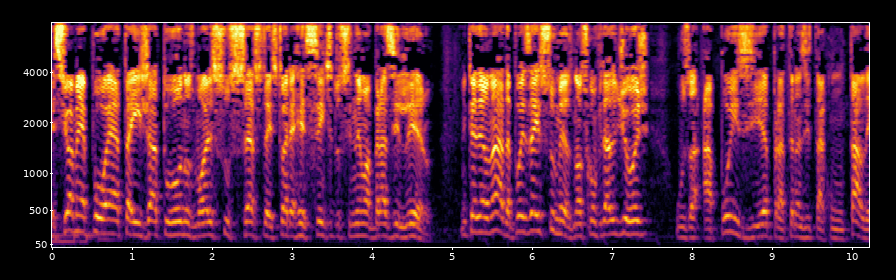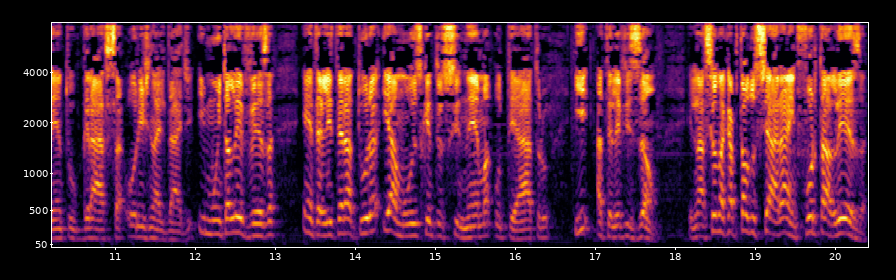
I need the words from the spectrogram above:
Esse homem é poeta e já atuou nos maiores sucessos da história recente do cinema brasileiro. Não entendeu nada? Pois é isso mesmo. Nosso convidado de hoje usa a poesia para transitar com talento, graça, originalidade e muita leveza entre a literatura e a música, entre o cinema, o teatro e a televisão. Ele nasceu na capital do Ceará, em Fortaleza,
